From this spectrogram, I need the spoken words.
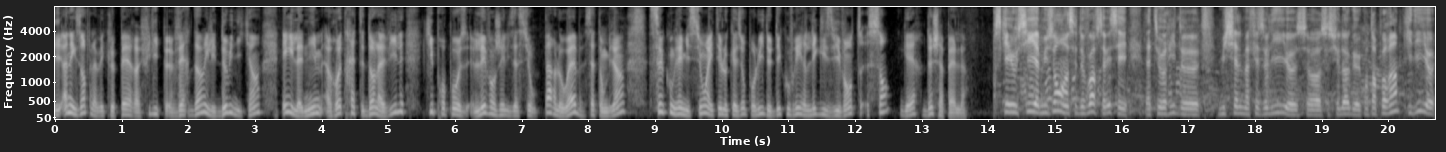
Et un exemple avec le père Philippe Verdun, il est dominicain et il anime Retraite dans la ville qui propose l'évangile par le web, ça tombe bien. Ce congrès mission a été l'occasion pour lui de découvrir l'Église vivante sans guerre de chapelle. Ce qui est aussi amusant, hein, c'est de voir, vous savez, c'est la théorie de Michel Maffezoli, euh, sociologue contemporain, qui dit euh,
